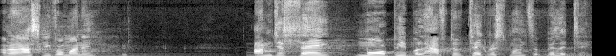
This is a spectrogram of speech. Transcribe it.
I'm not asking for money. I'm just saying more people have to take responsibility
